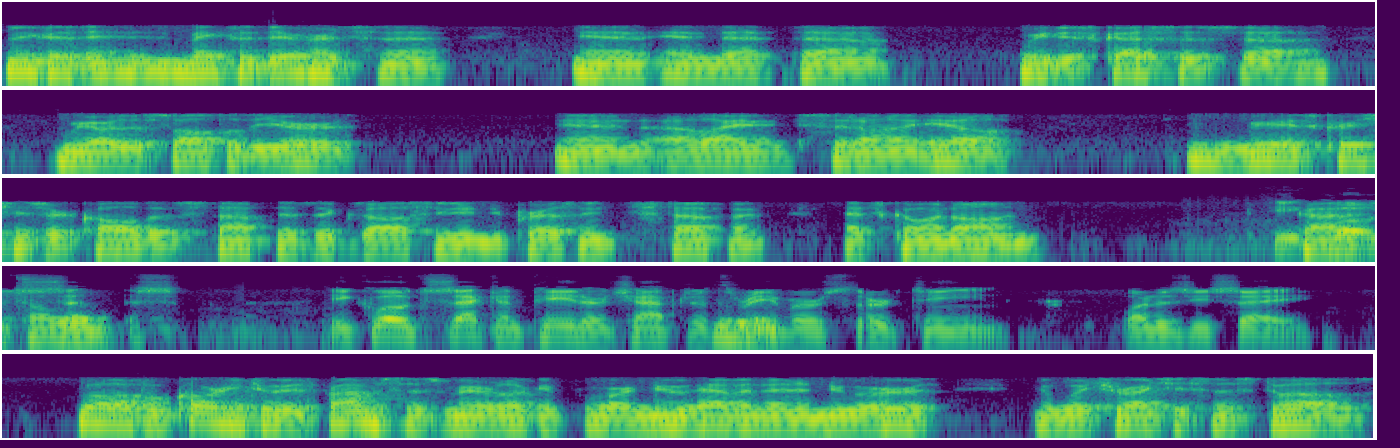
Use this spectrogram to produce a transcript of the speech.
Because it makes a difference uh, in, in that uh, we discuss this. Uh, we are the salt of the earth and a light sit on a hill. We as Christians are called to stop this exhausting and depressing stuff that's going on. He God quotes he quotes Second Peter chapter 3 mm-hmm. verse thirteen. What does he say? Well, according to his promises, we are looking for a new heaven and a new earth in which righteousness dwells.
